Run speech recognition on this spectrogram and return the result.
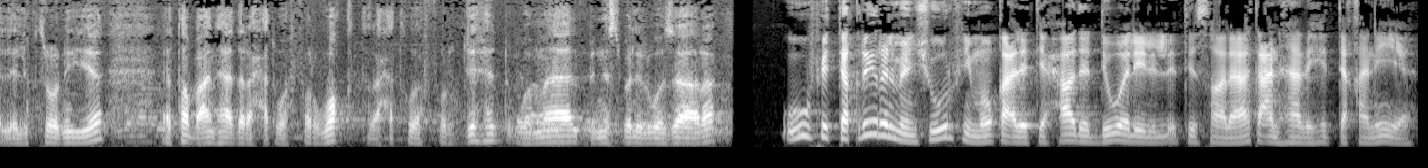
الإلكترونية. طبعا هذا راح توفر وقت راح توفر جهد ومال بالنسبة للوزارة. وفي التقرير المنشور في موقع الاتحاد الدولي للاتصالات عن هذه التقنية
